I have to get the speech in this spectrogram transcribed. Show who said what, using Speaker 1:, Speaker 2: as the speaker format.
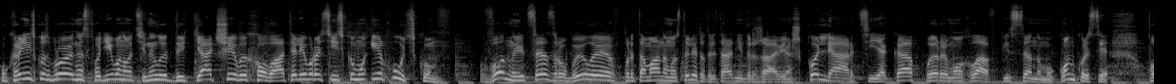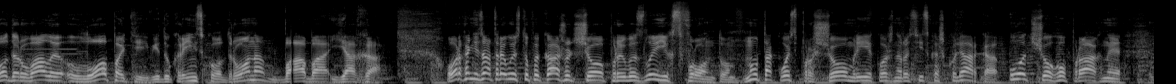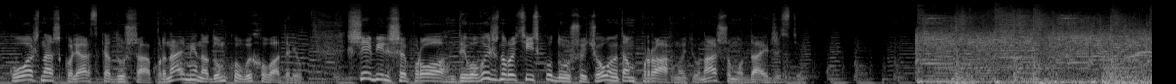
Speaker 1: Українську зброю несподівано оцінили дитячі вихователі в російському Іркутську. Вони це зробили в притаманному стилі тоталітарній державі. Школярці, яка перемогла в пісенному конкурсі, подарували лопаті від українського дрона Баба Яга. Організатори виступу кажуть, що привезли їх з фронту. Ну так ось про що мріє кожна російська школярка. От чого прагне кожна школярська душа, принаймні на думку вихователів. Ще більше про дивовижну російську душу і чого вони там прагнуть у нашому дайджесті.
